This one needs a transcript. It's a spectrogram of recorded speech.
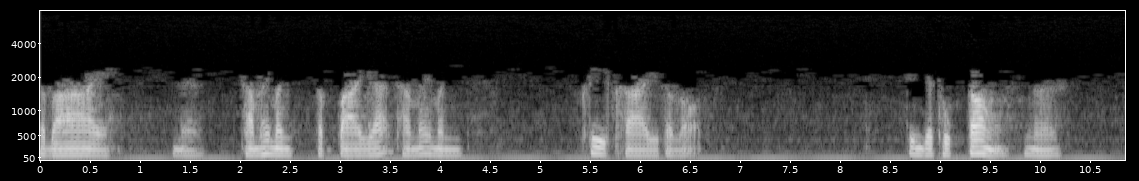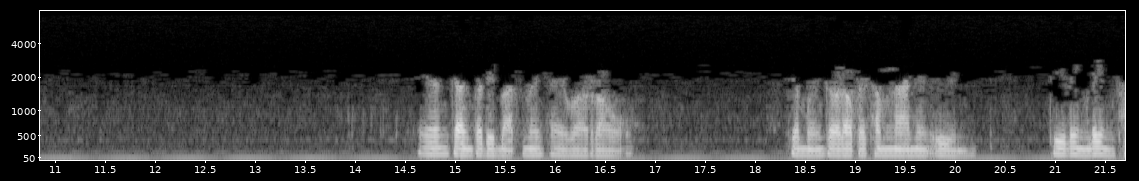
สบาย นะทำให้มันสปายะทำให้มันคลี่คลายตลอด จึงจะถูกต้องนะดังนั้นการปฏิบัติไม่ใช่ว่าเรา จะเหมือนกับเราไปทำงานอย่างอื่น ที่เร่งเร่งท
